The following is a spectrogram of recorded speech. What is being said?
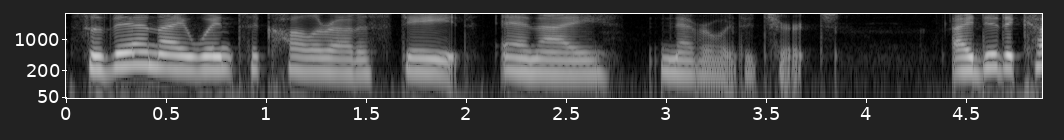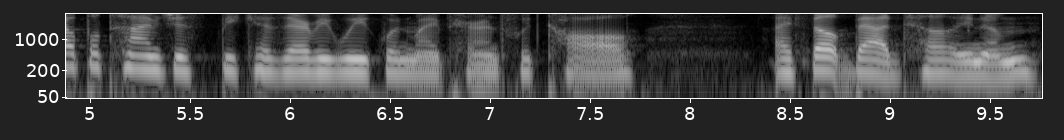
So then I went to Colorado State and I never went to church. I did a couple times just because every week when my parents would call, I felt bad telling them,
